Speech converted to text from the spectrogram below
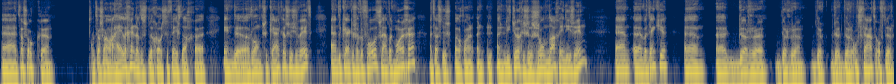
het was ook het was Allerheiligen, dat is de grootste feestdag uh, in de Roomse kerken, zoals je weet. En de kerken zaten vol, zaterdagmorgen. Het was dus ook gewoon een, een liturgische zondag in die zin. En uh, wat denk je? Uh, er, er, er, ontstaat of er,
